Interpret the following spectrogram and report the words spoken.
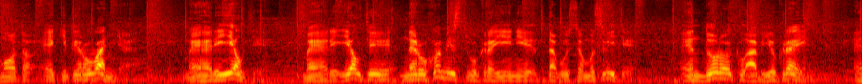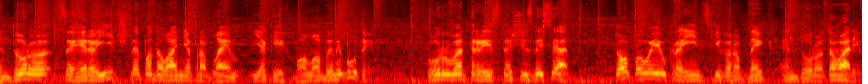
мотоекіпірування. Мегарієлті. Мегарієлті нерухомість в Україні та в усьому світі. Enduro Club Ukraine. Ендуро це героїчне подолання проблем, яких могло би не бути. Курва 360 топовий український виробник ендуро товарів.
